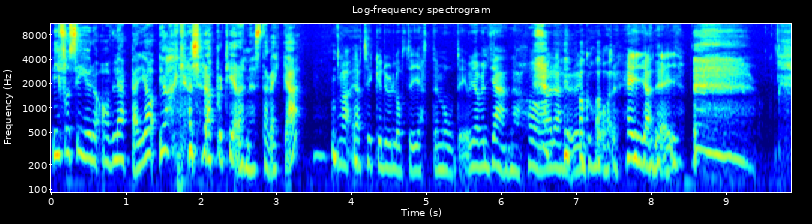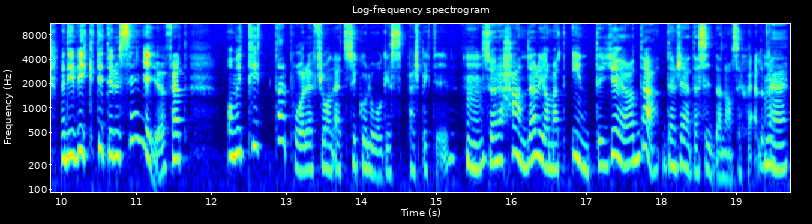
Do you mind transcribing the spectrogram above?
vi får se hur det avlöper. Jag, jag kanske rapporterar nästa vecka. Ja, jag tycker du låter jättemodig och jag vill gärna höra hur det går. Heja dig! Men det är viktigt det du säger ju, för att om vi tittar på det från ett psykologiskt perspektiv så det handlar det om att inte göda den rädda sidan av sig själv. Nej.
